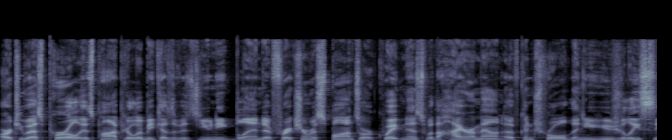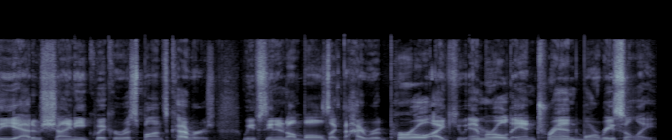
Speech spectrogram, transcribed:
R2S Pearl is popular because of its unique blend of friction response or quickness with a higher amount of control than you usually see out of shiny, quicker response covers. We've seen it on balls like the Hyroad Pearl, IQ Emerald, and Trend more recently.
